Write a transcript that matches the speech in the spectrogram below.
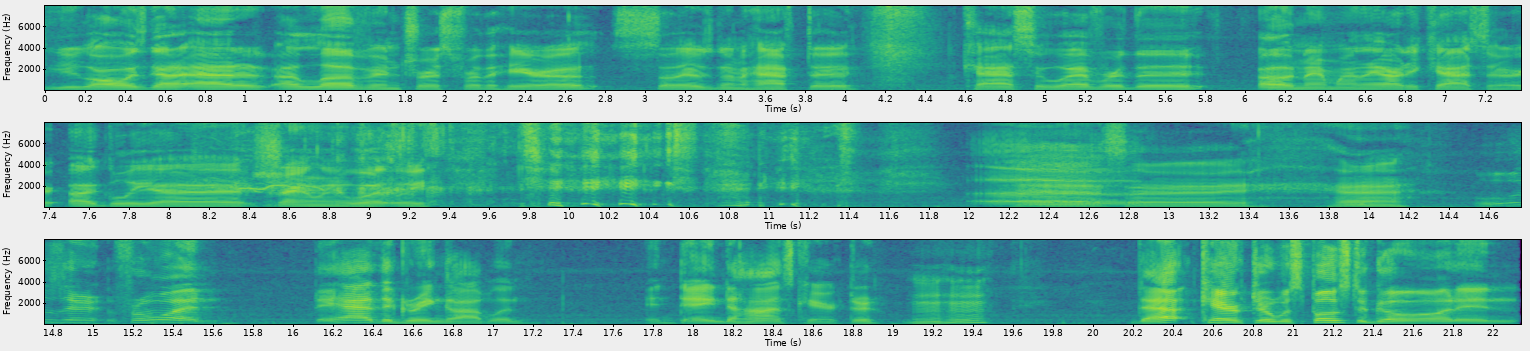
you always got to add a, a love interest for the hero. So they was going to have to cast whoever the. Oh, never mind. They already cast her. Ugly uh, Shailene Woodley. Yeah, Uh, so, huh. what was there? For one, they had the Green Goblin and Dane DeHaan's character. Mm-hmm. That character was supposed to go on and,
